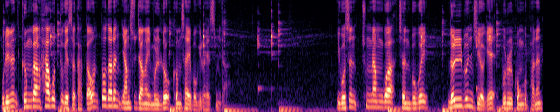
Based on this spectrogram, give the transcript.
우리는 금강 하구뚝에서 가까운 또 다른 양수장의 물도 검사해 보기로 했습니다. 이곳은 충남과 전북의 넓은 지역에 물을 공급하는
